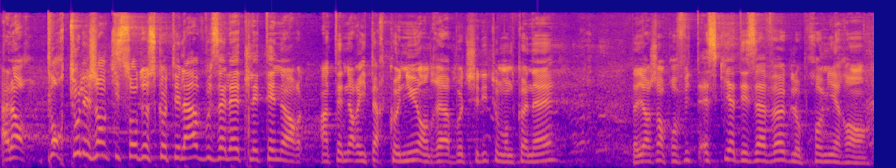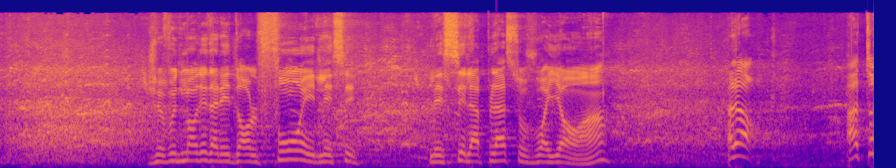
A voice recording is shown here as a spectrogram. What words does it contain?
alors pour tous les gens qui sont de ce côté-là, vous allez être les ténors. Un ténor hyper connu, Andrea Bocelli, tout le monde connaît. D'ailleurs, j'en profite. Est-ce qu'il y a des aveugles au premier rang? Je vais vous demander d'aller dans le fond et de laisser, laisser la place aux voyants, hein. Alors, attends.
